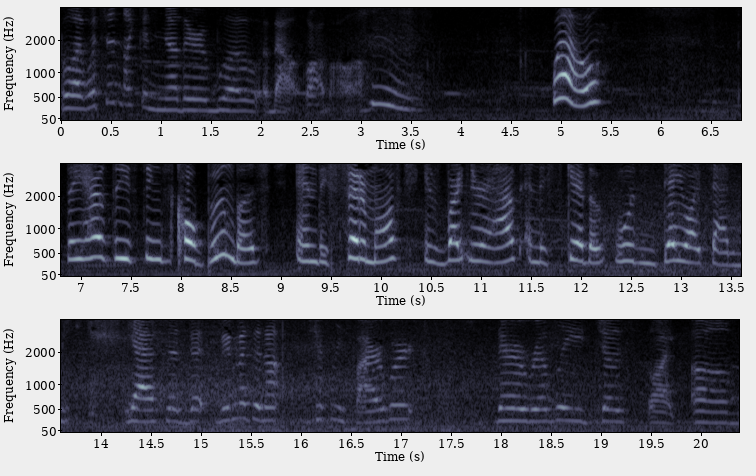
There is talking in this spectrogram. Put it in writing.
But like what's in like another blow about Guatemala? Hmm. Well, they have these things called boombas, and they set them off, and right near our house, and they scare the living daylights out of me. Yeah, so the boombas are not technically fireworks. They're really just like um.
